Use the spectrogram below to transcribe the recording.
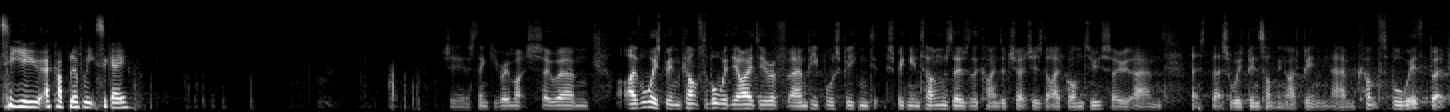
to you a couple of weeks ago. Cheers. Thank you very much. So um, I've always been comfortable with the idea of um, people speaking t- speaking in tongues. Those are the kinds of churches that I've gone to. So um, that's that's always been something I've been um, comfortable with. But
